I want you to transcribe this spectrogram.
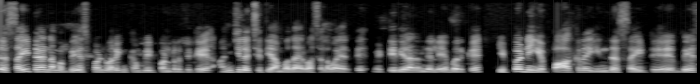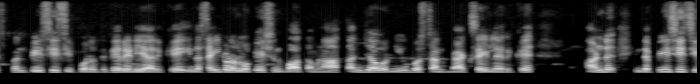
இந்த சைட்டை நம்ம பேஸ்மெண்ட் வரைக்கும் கம்ப்ளீட் பண்றதுக்கு அஞ்சு லட்சத்தி ஐம்பதாயிரம் ரூபாய் செலவாயிருக்கு. மெட்டீரியல் அண்ட் லேபருக்கு இப்போ நீங்க பாக்குற இந்த சைட்டு பேஸ்மெண்ட் பிசிசி போறதுக்கு ரெடியா இருக்கு. இந்த சைட்டோட லொகேஷன் பார்த்தோம்னா Thanjavur new bus stand back சைடில் இருக்கு. அண்ட் இந்த பிசிசி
